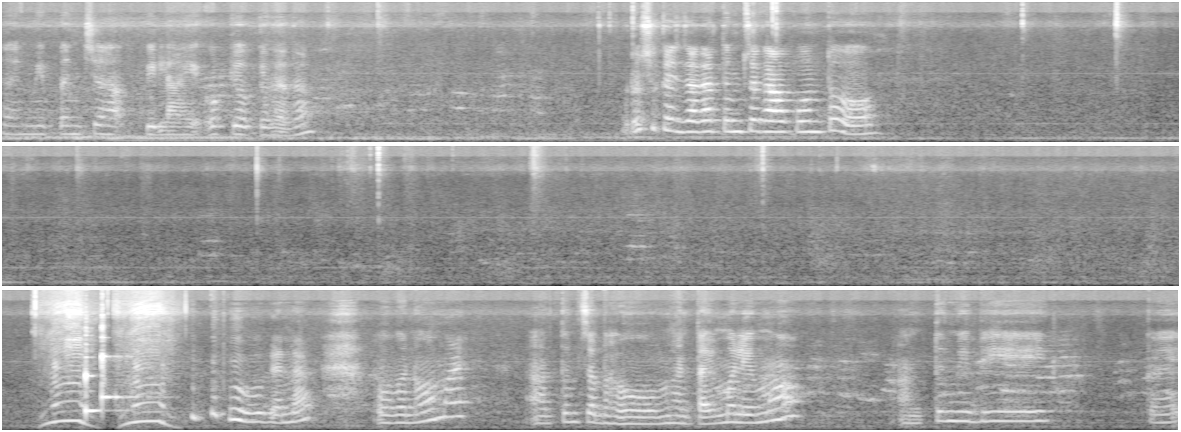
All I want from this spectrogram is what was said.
ताई मी पण चहा पिला आहे. ओके ओके दादा. ऋषिकेश दादा तुमचं गाव कोणतं हो? ना उगा हो तुमचा भाऊ म्हणताय मले मग. आणि तुम्ही भी काय?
